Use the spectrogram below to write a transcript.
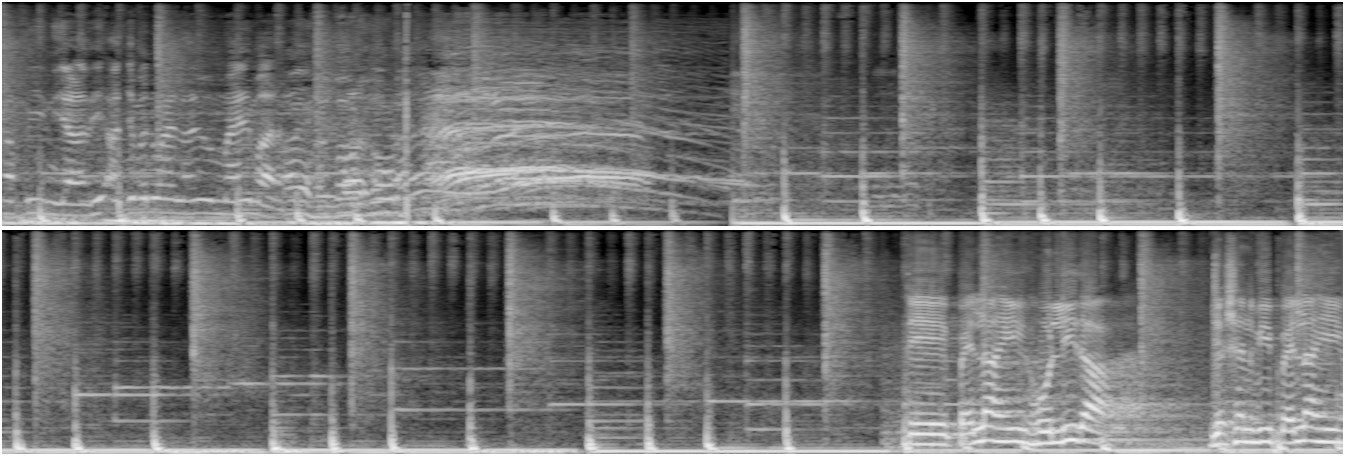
ਕਾਫੀ ਨਹੀਂ ਜਾਣਾ ਸੀ ਅੱਜ ਮੈਨੂੰ ਐ ਲੱਗਦਾ ਮੈਂ ਮਾਰਾਂ। ਤੇ ਪਹਿਲਾਂ ਹੀ ਹੋਲੀ ਦਾ ਜਸ਼ਨ ਵੀ ਪਹਿਲਾਂ ਹੀ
